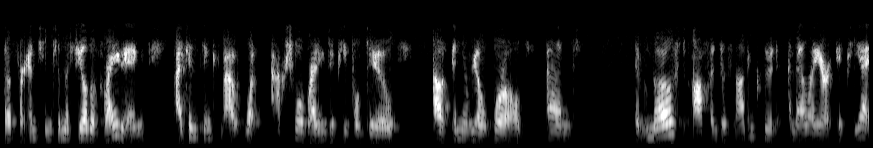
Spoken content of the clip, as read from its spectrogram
So for instance, in the field of writing, I can think about what actual writing do people do out in the real world. And it most often does not include MLA or APA,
